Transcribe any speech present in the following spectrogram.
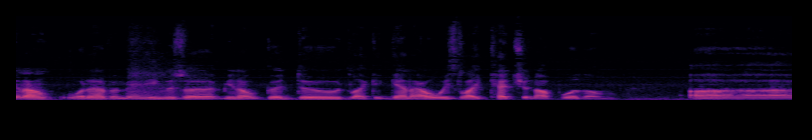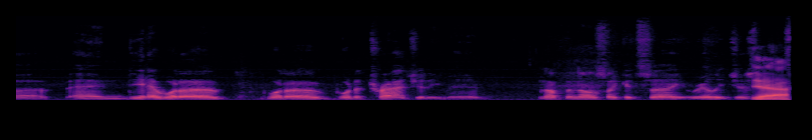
you know, whatever, man. He was a you know good dude. Like again, I always like catching up with him. Uh, and yeah, what a what a what a tragedy, man. Nothing else I could say. Really, just Yeah.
